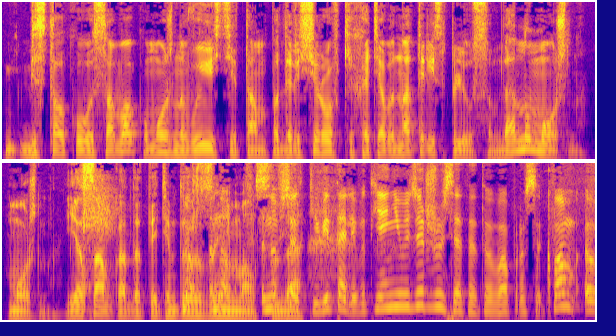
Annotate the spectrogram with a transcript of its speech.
бестолковую собаку можно вывести там по дрессировке хотя бы на 3 с плюсом, да, ну, можно, можно. Я сам когда когда-то этим тоже но, занимался. Но, но да. все-таки, Виталий, вот я не удержусь от этого вопроса. К вам, э,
